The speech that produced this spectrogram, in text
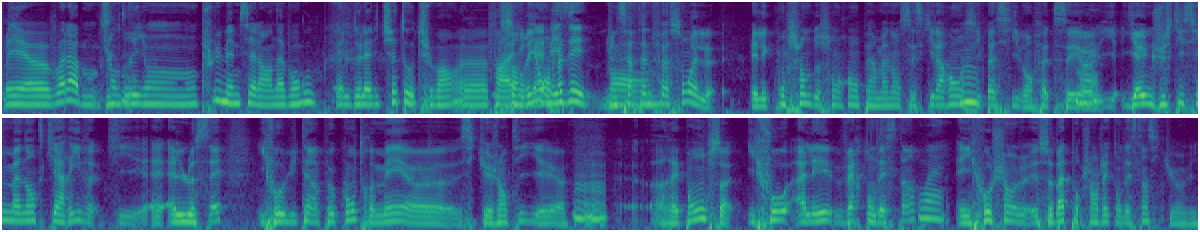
mais euh, voilà, bon, Du Cendrillon non plus, même si elle a un avant-goût, elle de la vie de château, tu vois. Euh, Enfin, elle est Cendrillon, en fait, d'une certaine façon, elle, elle est consciente de son rang en permanence. C'est ce qui la rend aussi passive. En fait, c'est Ouais. il y a une justice immanente qui arrive, qui elle, elle le sait. Il faut lutter un peu contre, mais euh, si tu es gentil et euh, Mm, mm. réponse, il faut aller vers ton destin Ouais. et il faut changer, se battre pour changer ton destin si tu envie.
